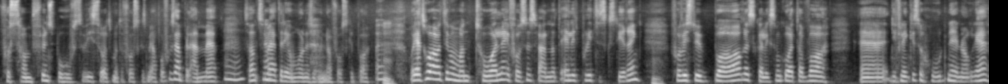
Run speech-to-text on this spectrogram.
for samfunnsbehov, så vi så at det måtte forskes mer på. F.eks. ME, sant? som er et av de områdene som er underforsket på. Og jeg tror av og til må man tåle i forskningsverdenen at det er litt politisk styring. For hvis du bare skal liksom gå etter hva eh, de flinkeste hodene i Norge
